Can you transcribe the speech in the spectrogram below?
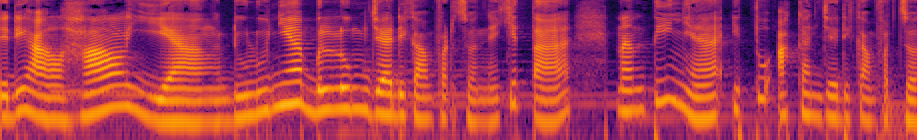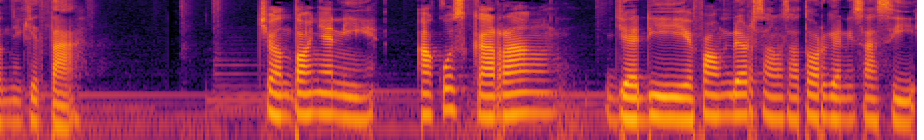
Jadi hal-hal yang dulunya belum jadi comfort zone-nya kita, nantinya itu akan jadi comfort zone-nya kita. Contohnya nih, aku sekarang jadi founder salah satu organisasi.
